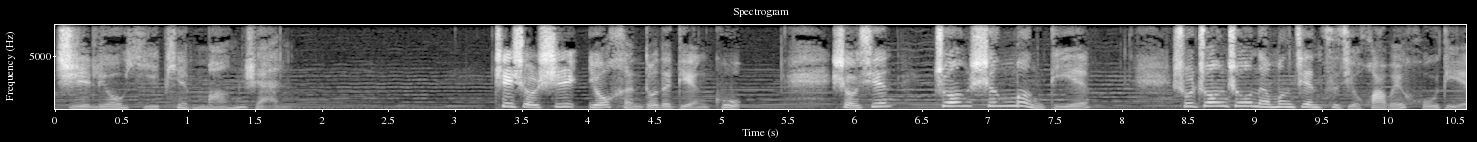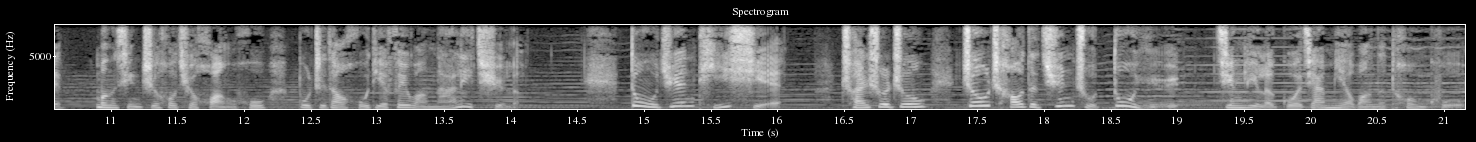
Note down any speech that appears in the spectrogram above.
只留一片茫然。这首诗有很多的典故。首先，庄生梦蝶，说庄周呢梦见自己化为蝴蝶，梦醒之后却恍惚不知道蝴蝶飞往哪里去了。杜鹃啼血，传说中周朝的君主杜宇经历了国家灭亡的痛苦。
